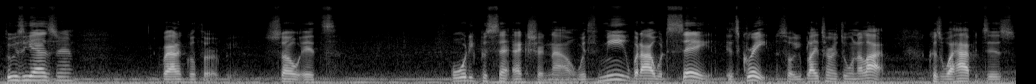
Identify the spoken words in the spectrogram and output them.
Enthusiasm, Radical Therapy. So it's 40% extra. Now, with me, what I would say is great. So your Blight turn is doing a lot. Because what happens is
